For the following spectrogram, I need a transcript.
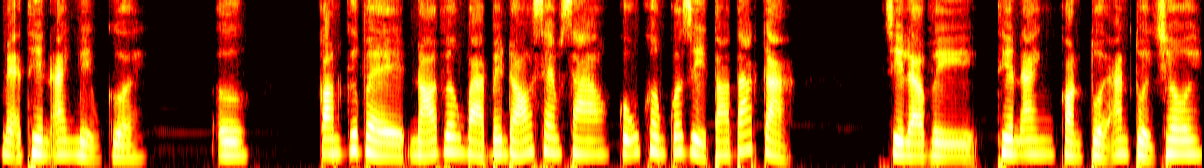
Mẹ Thiên Anh mỉm cười. Ừ, con cứ về nói với ông bà bên đó xem sao cũng không có gì to tát cả. Chỉ là vì Thiên Anh còn tuổi ăn tuổi chơi,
